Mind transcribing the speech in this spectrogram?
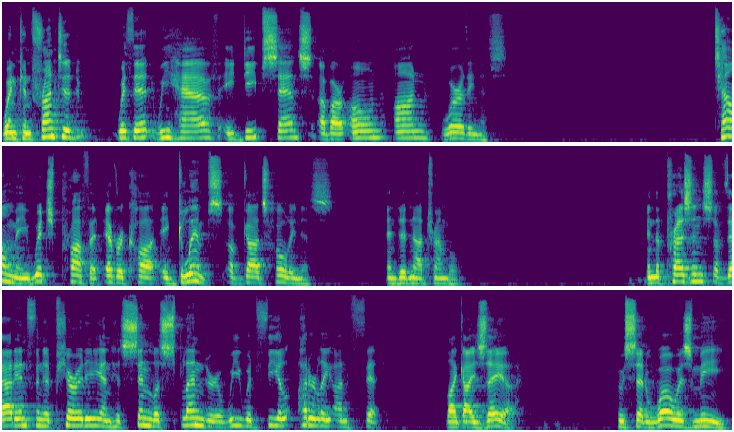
When confronted with it, we have a deep sense of our own unworthiness. Tell me which prophet ever caught a glimpse of God's holiness and did not tremble. In the presence of that infinite purity and his sinless splendor, we would feel utterly unfit, like Isaiah, who said, Woe is me,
